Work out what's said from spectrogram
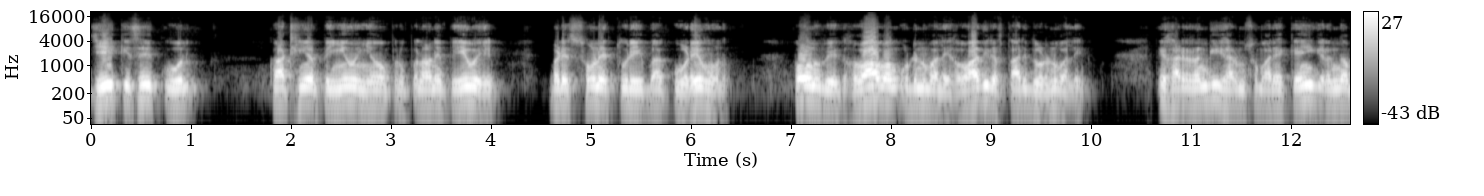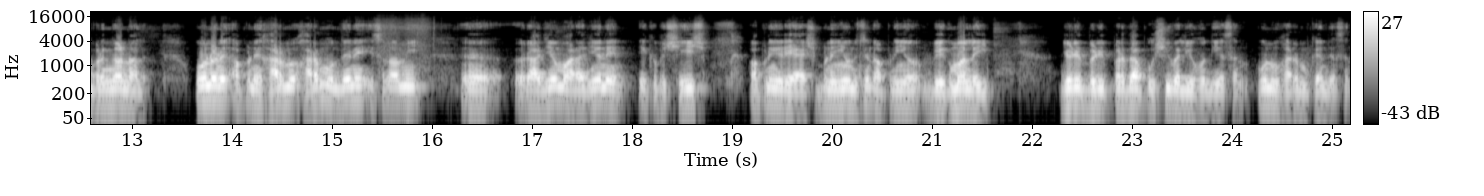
ਜੇ ਕਿਸੇ ਕੋਲ ਕਾਠੀਆਂ ਪਈਆਂ ਹੋਈਆਂ ਉੱਪਰੋਂ ਪੁਲਾਣੇ ਪਏ ਹੋਏ ਬੜੇ ਸੋਹਣੇ ਤੁਰੇ ਬਾ ਘੋੜੇ ਹੋਣ ਪੌਣ ਵੇਗ ਹਵਾ ਵਾਂਗ ਉੱਡਣ ਵਾਲੇ ਹਵਾ ਦੀ ਰਫ਼ਤਾਰੀ ਦੌੜਨ ਵਾਲੇ ਇਹ ਹਰ ਰੰਗੀ ਹਰਮ ਸੁਮਾਰੇ ਕਈ ਰੰਗਾਂ ਬਰੰਗਾਂ ਨਾਲ ਉਹਨਾਂ ਨੇ ਆਪਣੇ ਹਰਮ ਹਰਮ ਹੁੰਦੇ ਨੇ, ਇਸਲਾਮੀ ਰਾਜਿਆਂ, ਮਹਾਰਾਜਿਆਂ ਨੇ ਇੱਕ ਵਿਸ਼ੇਸ਼ ਆਪਣੀ ਰਿਹਾਇਸ਼ ਬਣਾਈ ਹੁੰਦੀ ਸਨ, ਆਪਣੀਆਂ ਬੇਗਮਾਂ ਲਈ, ਜਿਹੜੇ ਬੜੀ ਪਰਦਾਪੋਸ਼ੀ ਵਾਲੀਆਂ ਹੁੰਦੀਆਂ ਸਨ, ਉਹਨੂੰ ਹਰਮ ਕਹਿੰਦੇ ਸਨ।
